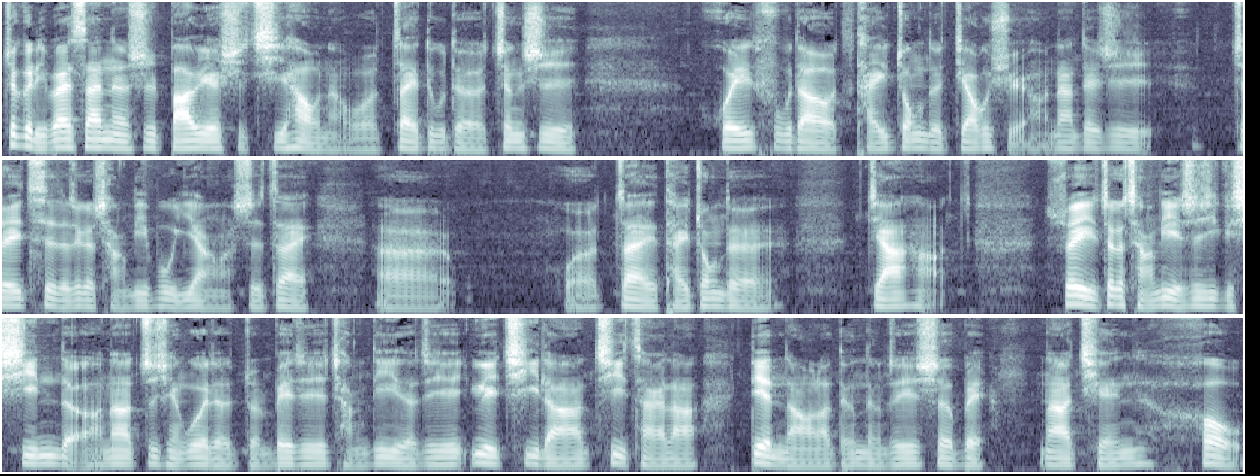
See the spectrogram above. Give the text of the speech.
这个礼拜三呢是八月十七号呢，我再度的正式恢复到台中的教学啊。那但是这一次的这个场地不一样了，是在呃我在台中的家哈，所以这个场地也是一个新的啊。那之前为了准备这些场地的这些乐器啦、器材啦、电脑啦等等这些设备，那前后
